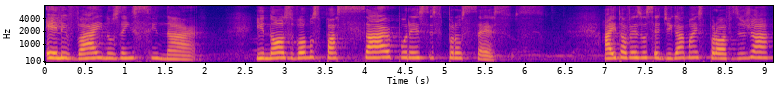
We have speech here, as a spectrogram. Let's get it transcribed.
Ele vai nos ensinar. E nós vamos passar por esses processos. Aí talvez você diga, ah, mas profs, eu já,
